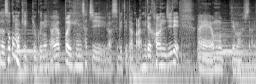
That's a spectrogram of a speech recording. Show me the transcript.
からそこも結局ねあやっぱり偏差値が全てだからみたいな感じで、えー、思ってましたね。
